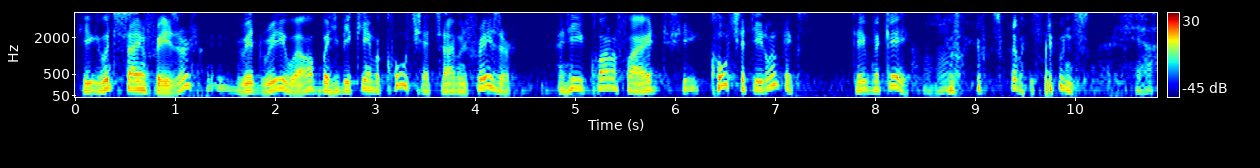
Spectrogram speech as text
he went to Simon Fraser, did really well, but he became a coach at Simon Fraser, and he qualified. He coached at the Olympics. Dave McKay, he was one of my students. Yeah.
